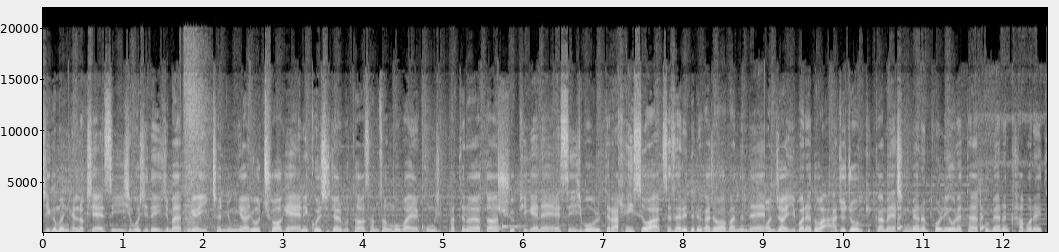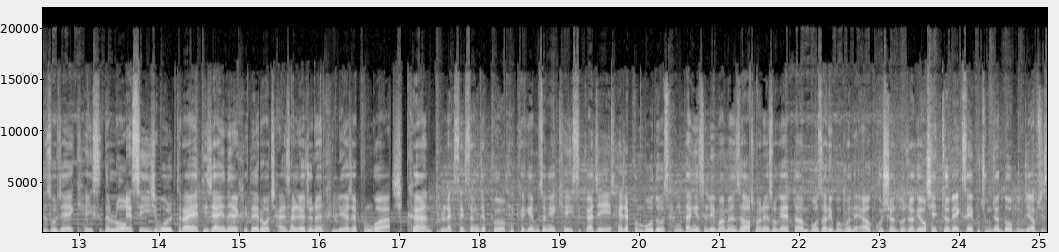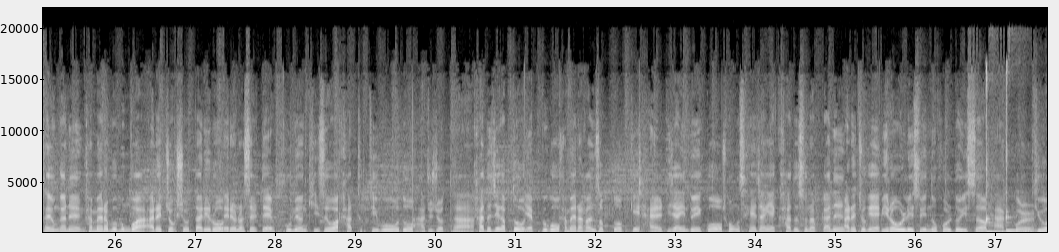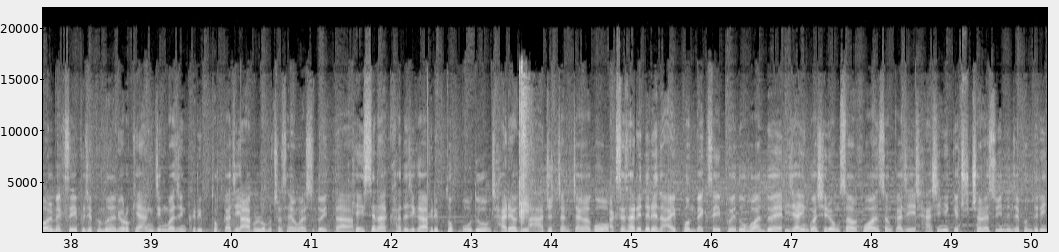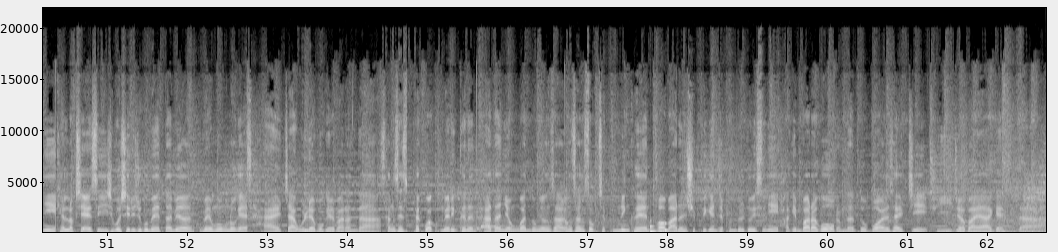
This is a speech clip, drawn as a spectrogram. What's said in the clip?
지금은 갤럭시 S25 시대이지만 무려 2006년 요 추억의 애니콜 시절부터 삼성 모바일 공식 파트너였던 슈피겐의 S25 울트라 케이스와 액세서리들을 가져와 봤는데 먼저 이번에도 아주 좋은 핏감에 측면은 폴리우레탄, 후면은 카보네이트 소재의 케이스들로 S25 울트라의 디자인을 그대로 잘 살려주는 클리어 제품과 시크한 블랙 색상 제품, 테크 감성의 케이스까지 세 제품 모두 상당히 슬림하면서 전에 소개했던 모서리 부분 에어 쿠션도 적용, C2 맥세이프 충전도 문제없이 사용 가능, 카메라 부분과 아래쪽 쇼다리로 내려놨을 때 후면 기스와 카툭 티 보호도 아주 좋다. 카드 지갑도 예쁘고 카메라 간섭도 없게 잘 디자인도 있고 총 3장의 카드 수납 가능, 아래쪽에 밀어 올릴 수 있는 홀도 있어 다꿀. 듀얼 맥세이프 제품은 이렇게 앙증맞은 그립톡까지 더블로 붙여 사용할 수도 있다. 케이스나 카드 지갑, 그립톡 모두 자력이 아주 짱짱하고 액세서리들은 아이폰 맥세이프에도 호환돼 디자인과 실용성, 호환성까지 자신 있게 추천할 수 있는 제품들이니 갤럭시 S25 시리즈 구매했다면 구매 목록에 살짝 올려보길 바란다. 상세 스펙과 구매 링크는 하단 연관 동영상, 영상 속 제품 링크엔 더 많은 슈피겐 제품들도 있으니 확인 바라 고 그럼 난 또 뭘 살지 뒤져봐야겠다.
